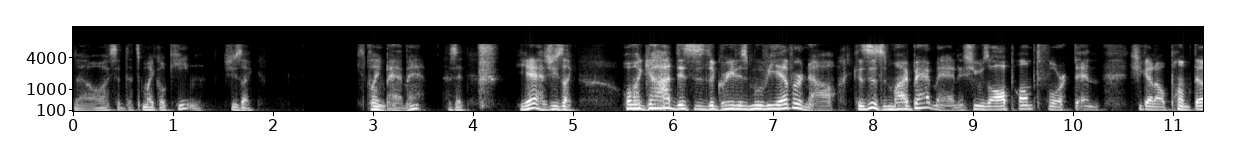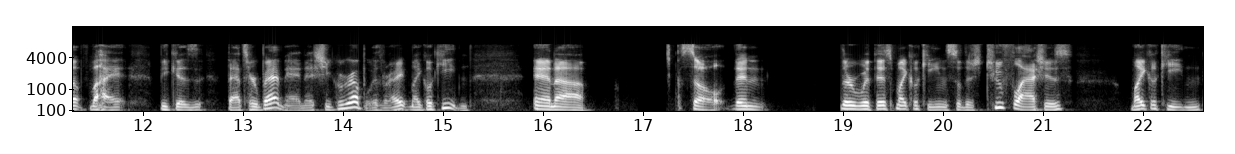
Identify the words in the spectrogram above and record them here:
no. I said that's Michael Keaton. She's like, he's playing Batman. I said, yeah. She's like, oh my god, this is the greatest movie ever now because this is my Batman, and she was all pumped for it. Then she got all pumped up by it because that's her Batman that she grew up with, right? Michael Keaton. And uh, so then they're with this Michael Keaton. So there's two Flashes, Michael Keaton.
